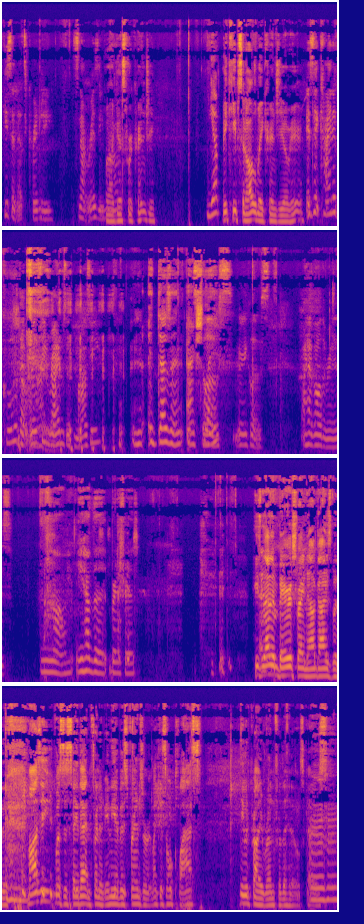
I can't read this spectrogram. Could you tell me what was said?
He said that's cringy. It's not Rizzy. Well, I guess we're cringy. Yep. We keeps it all the way cringy over here. Is it kind of cool that Rizzy rhymes with Mozzie? N- It doesn't, It's actually. close. Very close. I have all the Riz. No. You have the British Riz. He's not embarrassed right now, guys, but if Mozzie was to say that in front of any of his friends or like his whole class, he would probably run for the hills, guys. Uh-huh.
